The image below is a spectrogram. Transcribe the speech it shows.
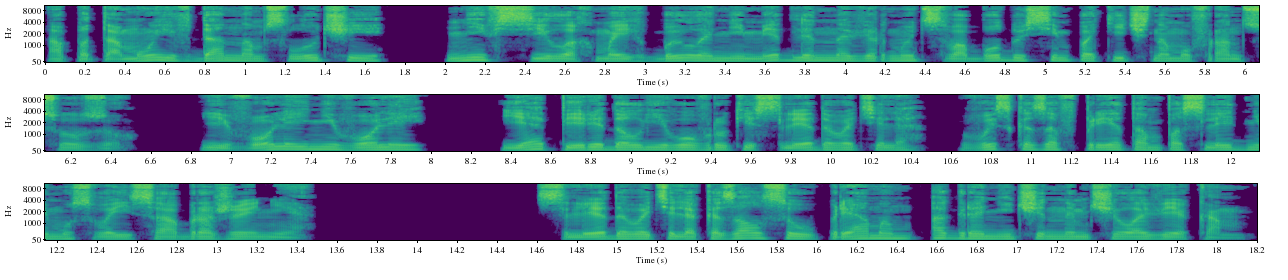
а потому и в данном случае не в силах моих было немедленно вернуть свободу симпатичному французу. И волей-неволей я передал его в руки следователя, высказав при этом последнему свои соображения. Следователь оказался упрямым, ограниченным человеком,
